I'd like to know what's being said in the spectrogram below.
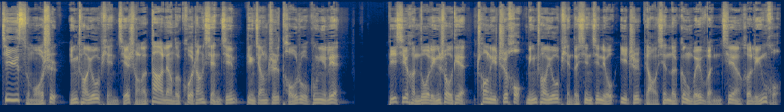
基于此模式，名创优品节省了大量的扩张现金，并将之投入供应链。比起很多零售店，创立之后，名创优品的现金流一直表现得更为稳健和灵活。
